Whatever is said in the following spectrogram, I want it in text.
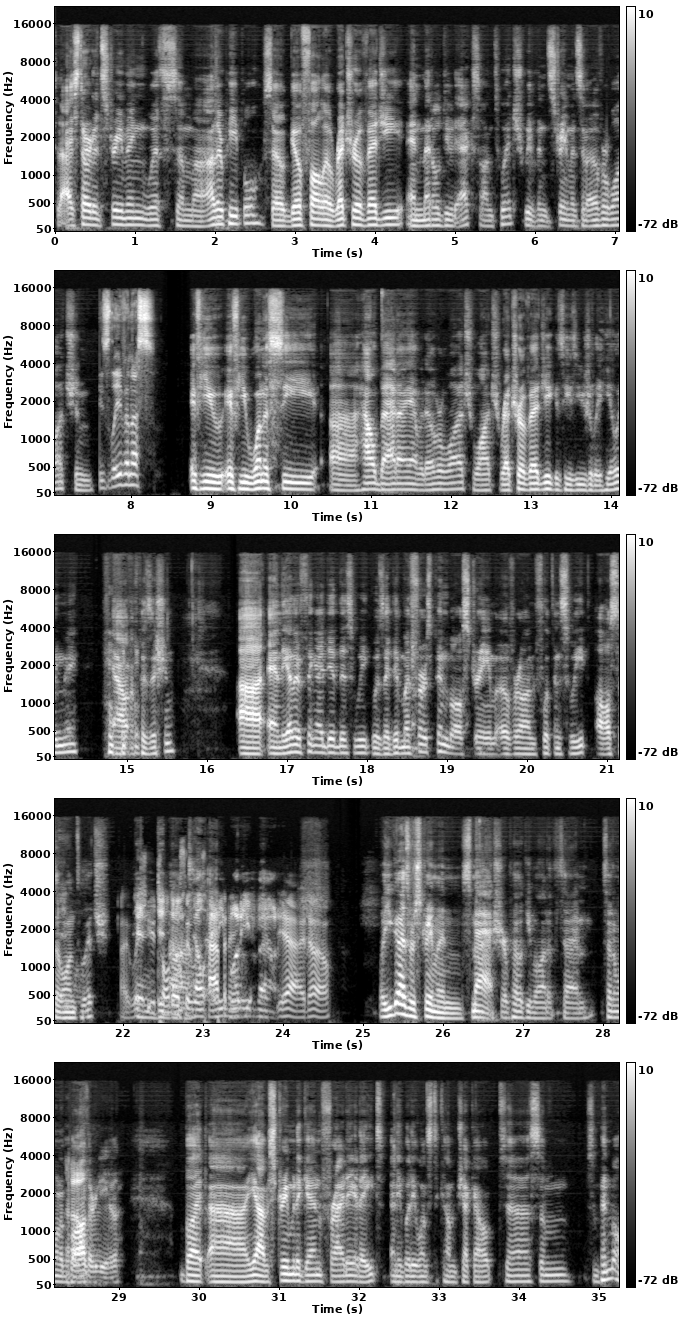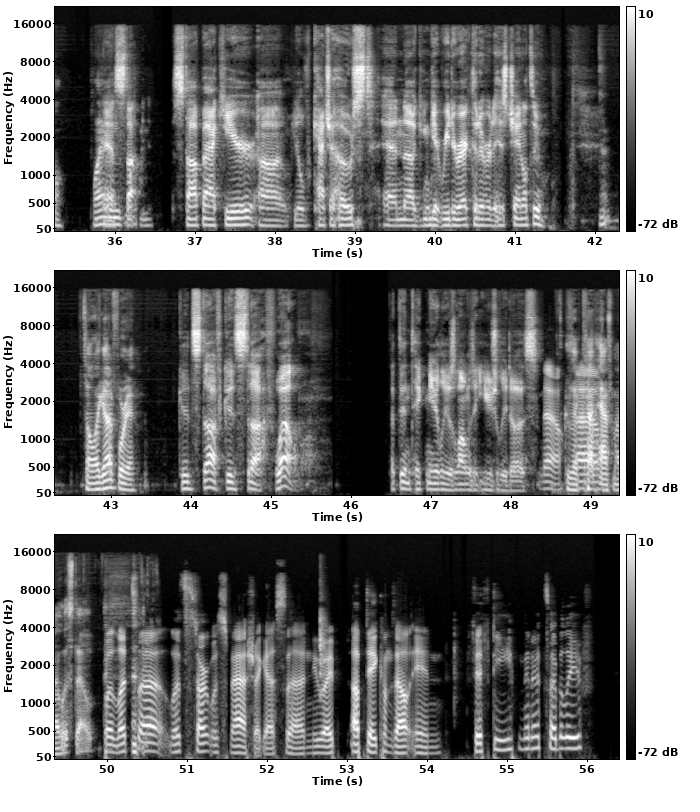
So I started streaming with some uh, other people. So go follow Retro Veggie and Metal Dude X on Twitch. We've been streaming some Overwatch, and he's leaving us if you if you want to see uh, how bad I am at Overwatch, watch Retro Veggie because he's usually healing me out of position. Uh, and the other thing I did this week was I did my first pinball stream over on Flippin' Sweet, also on Twitch. I wish and you told us it was happening. about it. Yeah, I know. Well, you guys were streaming Smash or Pokemon at the time, so I don't want to Oh. bother you. But uh, yeah, I'm streaming again Friday at eight. Anybody wants to come check out uh, some some pinball playing? stop. Stop back here. Uh, you'll catch a host, and uh, you can get redirected over to his channel too. That's all I got for you. Good stuff. Good stuff. Well, That didn't take nearly as long as it usually does. No, Because I cut um, half my list out. But let's uh let's start with Smash. I guess uh, new update comes out in 50 minutes, I believe.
